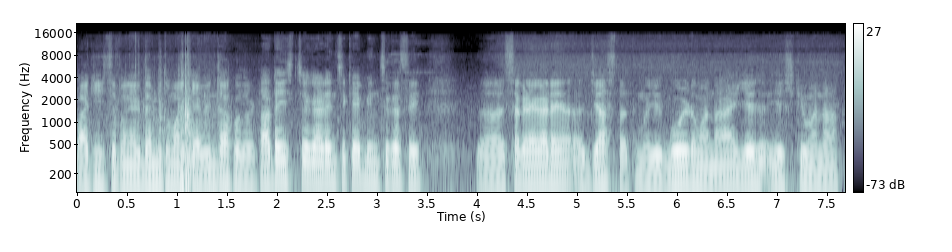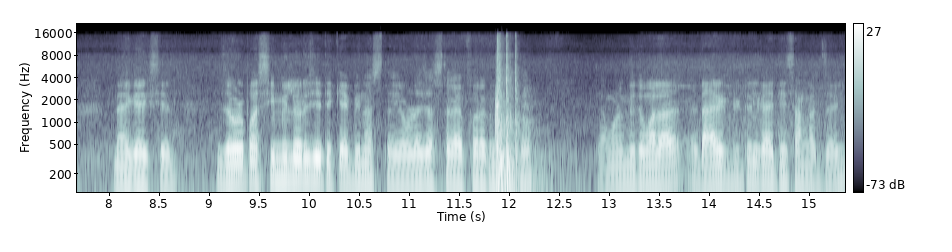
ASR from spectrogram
बाकीचं पण एकदा मी तुम्हाला कॅबिन दाखवतो. टाटा एसच्या गाड्यांचं कॅबिनचं कसं आहे? सगळ्या गाड्या ज्या असतात म्हणजे गोल्ड म्हणा एस एस टी म्हणा मॅगा एक्सेल जवळपास सिमिलर जे ते कॅबिन असतं एवढं जास्त काय फरक नसतो. त्यामुळे मी तुम्हाला डायरेक्ट डिटेल काय ते सांगत जाईल.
